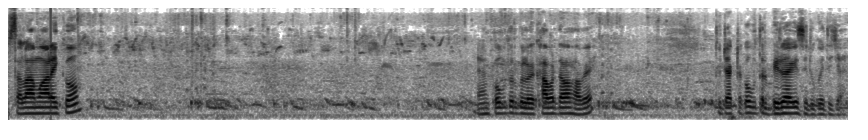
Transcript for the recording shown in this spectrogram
আসসালামু আলাইকুম। এখন কবুতরগুলোকে খাবার দেওয়া হবে। দুটো একটা কবুতর বের হয়ে গেছে, ঢুকাইতে যায়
